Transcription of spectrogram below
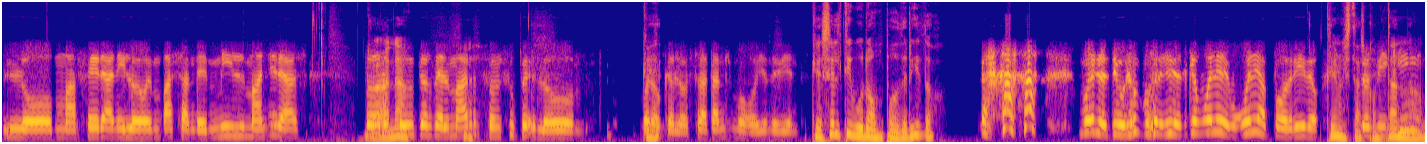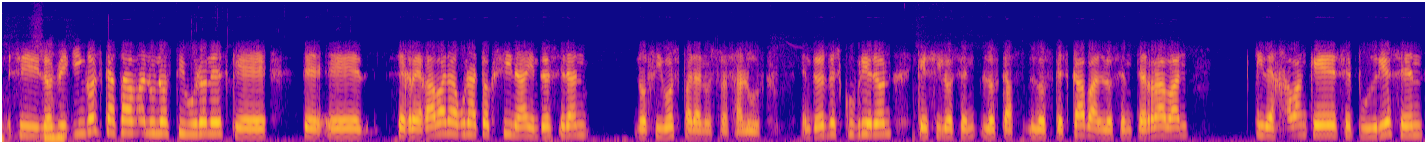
lo maceran y lo envasan de mil maneras. Todos los productos del mar son super, lo, bueno, que los tratan mogollón de bien. ¿Qué es el tiburón podrido? bueno, el tiburón podrido, es que huele, huele a podrido. ¿Qué me estás los contando? sí, los vikingos cazaban unos tiburones que eh, segregaban alguna toxina y entonces eran nocivos para nuestra salud. Entonces descubrieron que si los, los, los pescaban, los enterraban y dejaban que se pudriesen,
